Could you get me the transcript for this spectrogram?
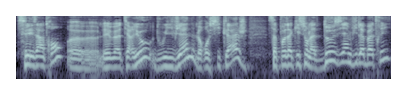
c'est les intrants, euh, les matériaux, d'où ils viennent, le recyclage. Ça pose la question de la deuxième vie de la batterie,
